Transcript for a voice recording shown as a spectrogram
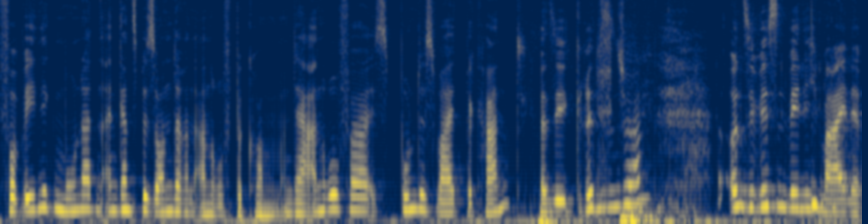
vor wenigen Monaten einen ganz besonderen Anruf bekommen. Und der Anrufer ist bundesweit bekannt. Weil Sie grinsen schon. Und Sie wissen, wen ich meine.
